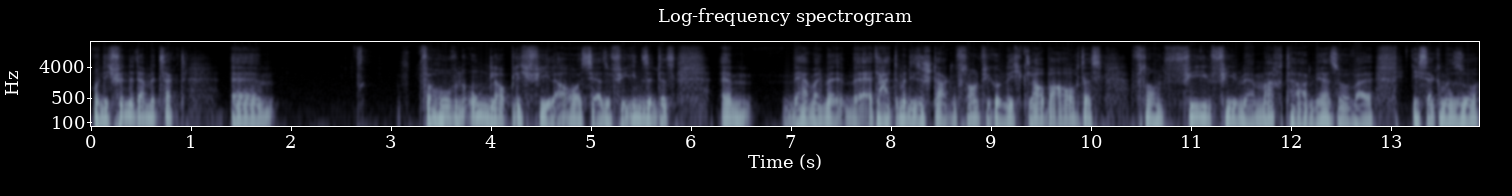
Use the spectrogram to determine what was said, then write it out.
Und ich finde, damit sagt ähm, Verhoeven unglaublich viel aus. Ja, also für ihn sind das ähm, ja, weil man, er hat immer diese starken Frauenfiguren und ich glaube auch, dass Frauen viel, viel mehr Macht haben, ja, so, weil ich sage immer so,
